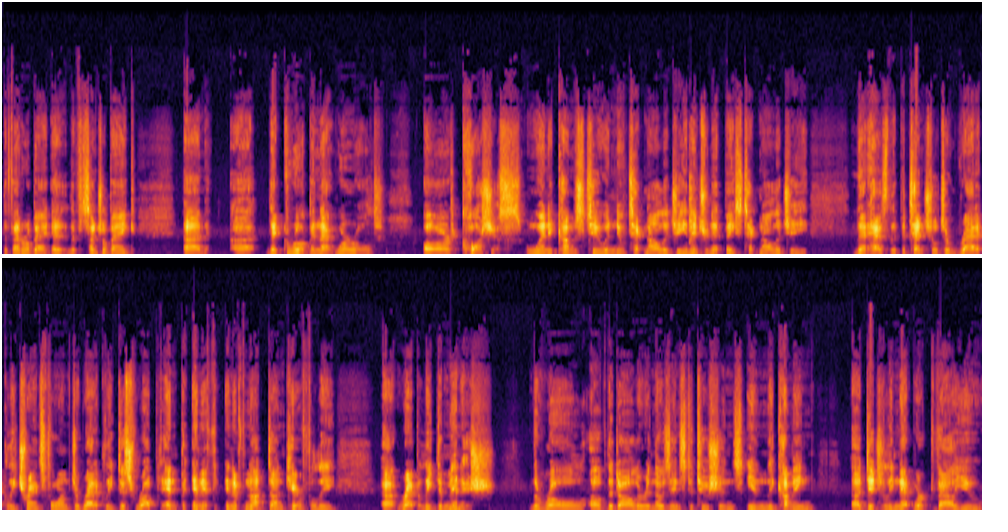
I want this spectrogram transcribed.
the federal bank, uh, the central bank, um, uh, that grew up in that world are cautious when it comes to a new technology, an internet based technology that has the potential to radically transform, to radically disrupt, and, and, if, and if not done carefully, uh, rapidly diminish the role of the dollar in those institutions in the coming uh, digitally networked value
